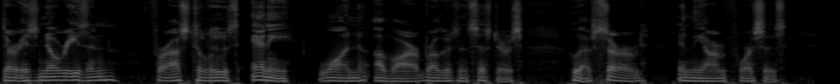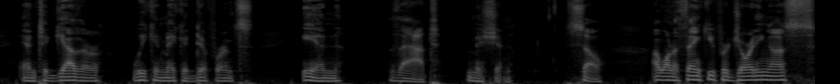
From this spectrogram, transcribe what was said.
There is no reason for us to lose any one of our brothers and sisters who have served in the armed forces. And together we can make a difference in that mission. So, I want to thank you for joining us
